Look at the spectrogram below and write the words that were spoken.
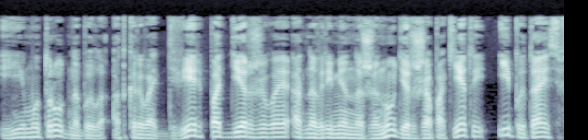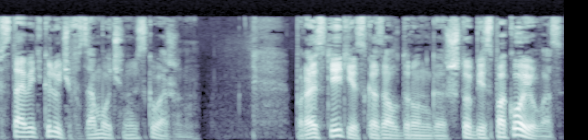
и ему трудно было открывать дверь, поддерживая одновременно жену, держа пакеты и пытаясь вставить ключ в замочную скважину. «Простите», — сказал Дронго, — «что беспокою вас.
